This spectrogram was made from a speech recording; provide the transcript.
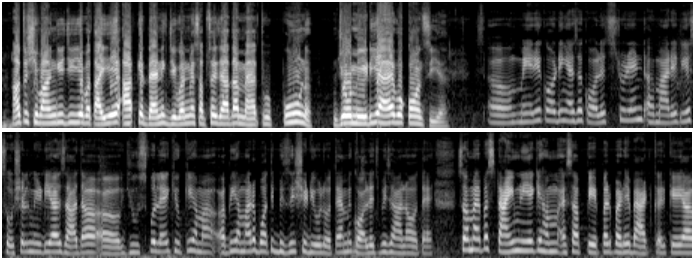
हाँ तो शिवांगी जी ये बताइए आपके दैनिक जीवन में सबसे ज़्यादा महत्वपूर्ण जो मीडिया है वो कौन सी है? मेरे according as a college student हमारे लिए सोशल मीडिया ज़्यादा यूज़फुल है क्योंकि हम अभी हमारा बहुत ही बिज़ी शेड्यूल होता है हमें कॉलेज भी जाना होता है। सो so, हमारे पास टाइम नहीं है कि हम ऐसा पेपर पढ़े बैठ करके या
